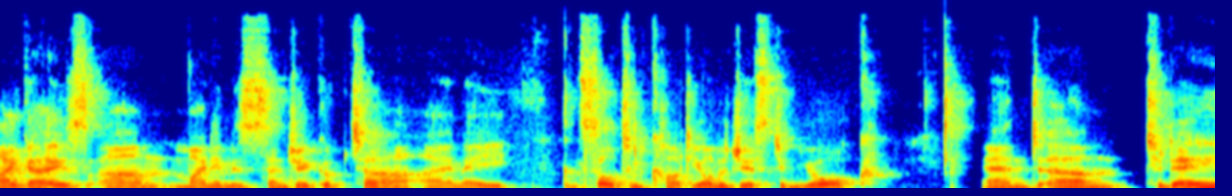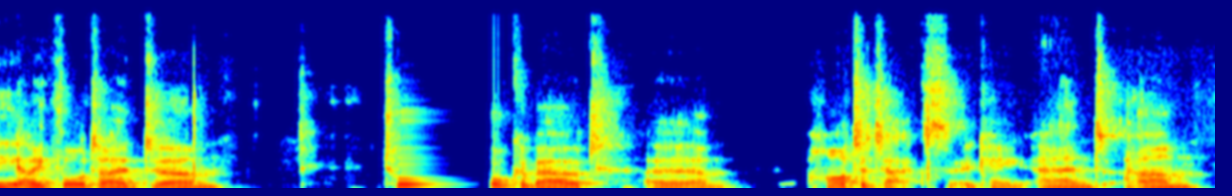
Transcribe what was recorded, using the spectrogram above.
Hi, guys. Um, my name is Sanjay Gupta. I'm a consultant cardiologist in York. And um, today I thought I'd um, talk, about um, heart attacks, okay? And um,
